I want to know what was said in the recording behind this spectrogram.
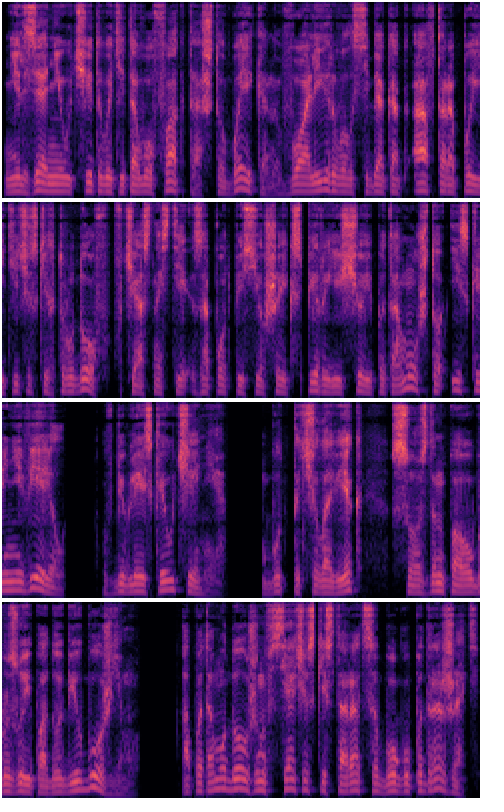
Нельзя не учитывать и того факта, что Бейкон вуалировал себя как автора поэтических трудов, в частности, за подписью Шекспира еще и потому, что искренне верил в библейское учение, будто человек создан по образу и подобию Божьему, а потому должен всячески стараться Богу подражать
